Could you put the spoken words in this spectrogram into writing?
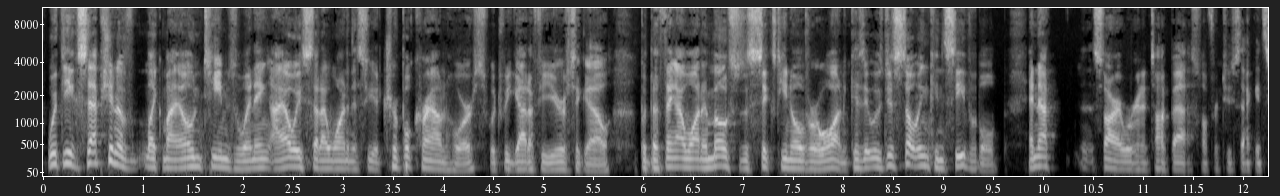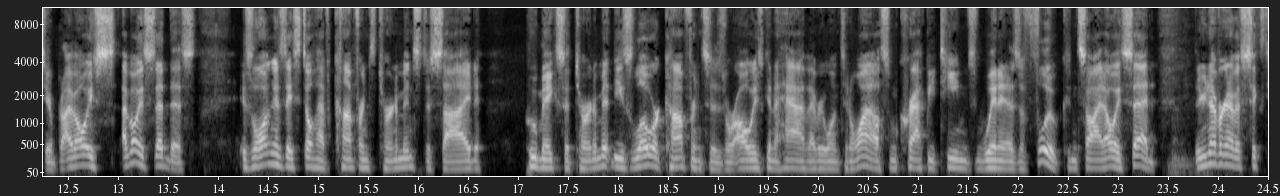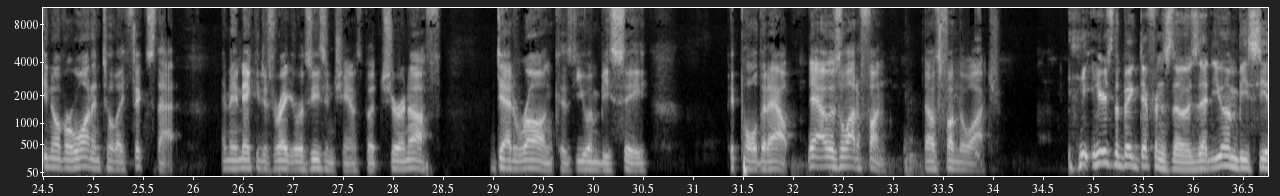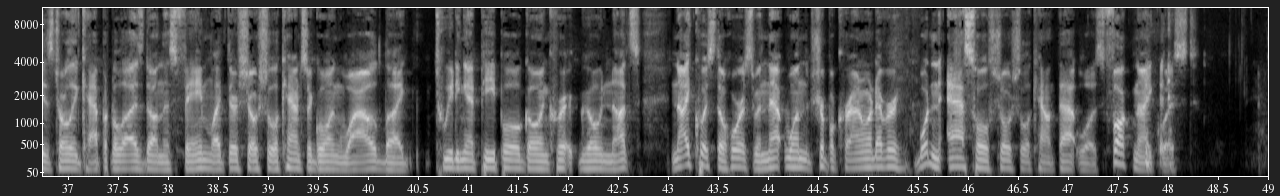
With the exception of like my own teams winning, I always said I wanted to see a triple crown horse, which we got a few years ago. But the thing I wanted most was a 16 over one because it was just so inconceivable. And not sorry, we're going to talk basketball for two seconds here, but I've always I've always said this: as long as they still have conference tournaments decide who makes a tournament, these lower conferences were always going to have every once in a while some crappy teams win it as a fluke. And so I'd always said you're never going to have a 16 over one until they fix that and they make it just regular season champs. But sure enough, dead wrong because UMBC it pulled it out. Yeah, it was a lot of fun. That was fun to watch. Here's the big difference, though, is that UMBC is totally capitalized on this fame. Like their social accounts are going wild, like tweeting at people, going going nuts. Nyquist, the horse, when that won the Triple Crown, or whatever, what an asshole social account that was. Fuck Nyquist.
